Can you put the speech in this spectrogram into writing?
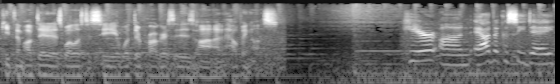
keep them updated as well as to see what their progress is on helping us. Here on Advocacy Day,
